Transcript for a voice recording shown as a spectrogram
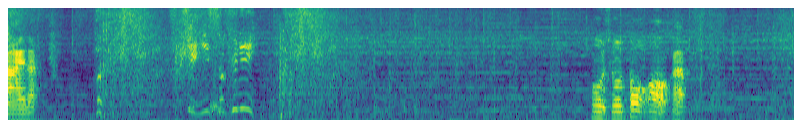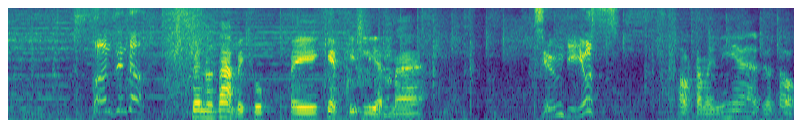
ตายนะ 迅速に โอ้โชโตะออกครับ 万全だ เพื่อนโนต้าไปชุบไปเก็บเหรียญมา 準備よし ออกทำไมเนี่ยโชโตะ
